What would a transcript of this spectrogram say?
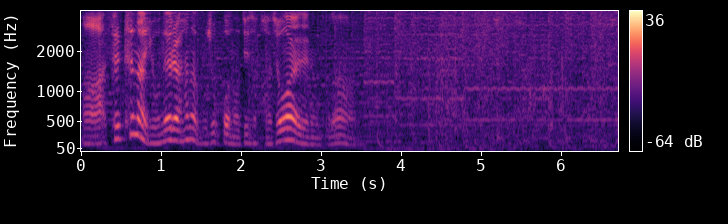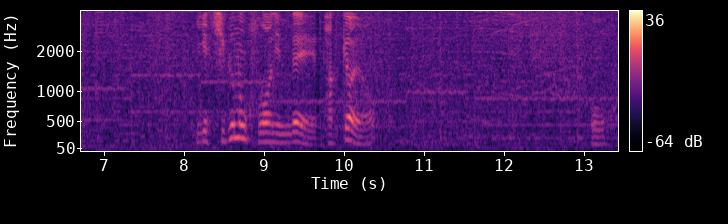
아 세트나 요네를 하나 무조건 어디서 가져와야 되는구나 이게 지금은 9원인데 바뀌어요 오.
